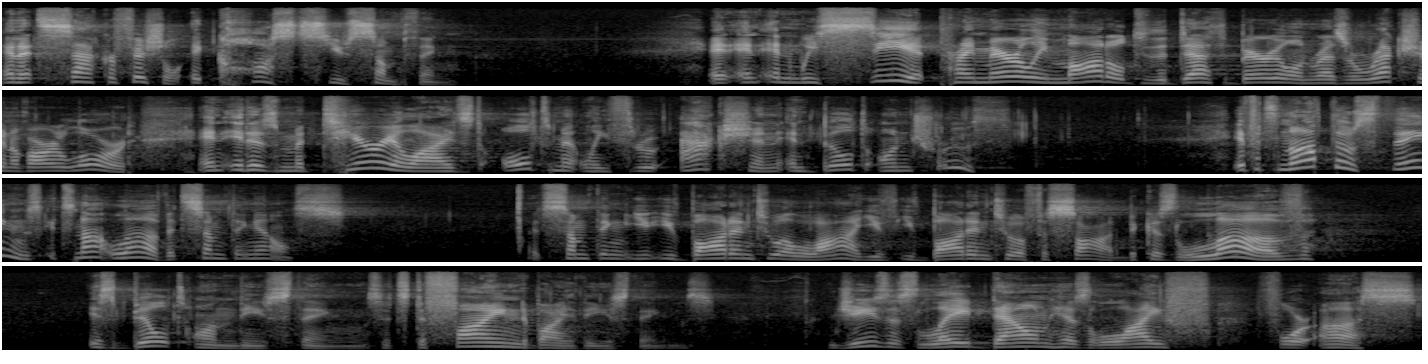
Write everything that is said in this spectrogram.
And it's sacrificial. It costs you something. And, and, and we see it primarily modeled to the death, burial, and resurrection of our Lord. And it is materialized ultimately through action and built on truth. If it's not those things, it's not love, it's something else. It's something you, have bought into a lie, you've, you've bought into a facade because love is built on these things, it's defined by these things. Jesus laid down his life for us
